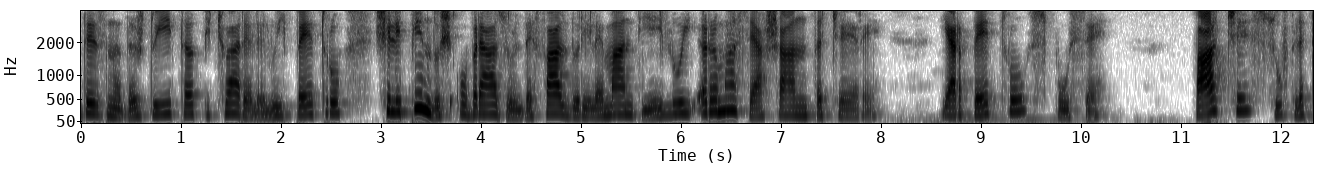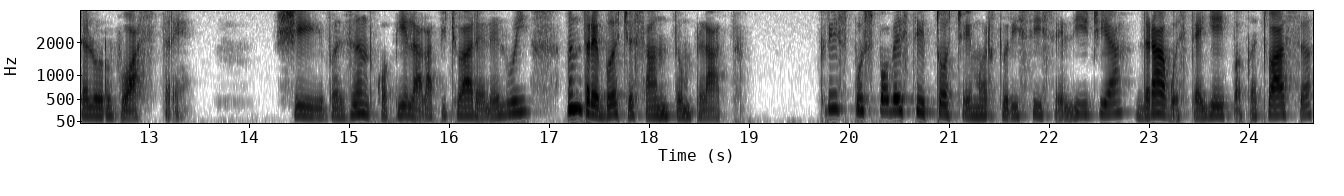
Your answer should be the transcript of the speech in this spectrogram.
deznădăjduită picioarele lui Petru și lipindu-și obrazul de faldurile mantiei lui, rămase așa în tăcere. Iar Petru spuse, Pace sufletelor voastre! Și, văzând copila la picioarele lui, întrebă ce s-a întâmplat. Crispus povesti tot ce-i mărturisise Ligia, dragostea ei păcătoasă,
